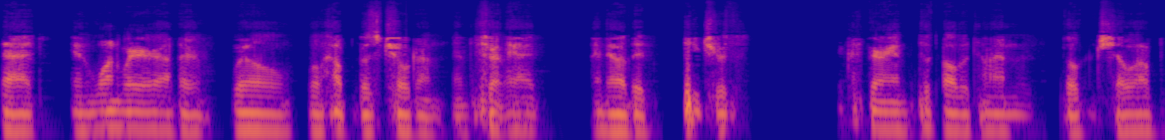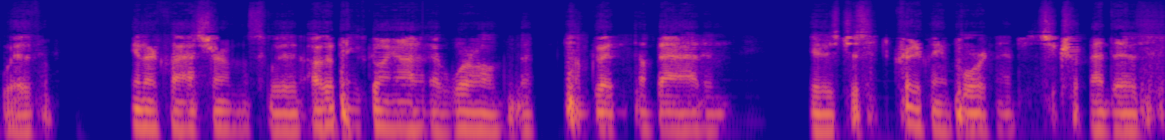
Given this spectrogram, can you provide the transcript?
that in one way or other will will help those children. And certainly, I I know that teachers experience this all the time. Children show up with in their classrooms with other things going on in their world, some good some bad, and it is just critically important. It's a tremendous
